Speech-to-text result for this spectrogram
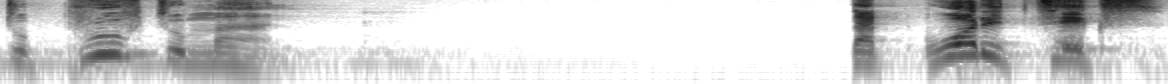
to prove to man that what it takes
